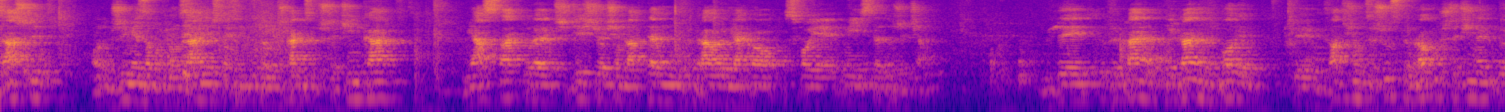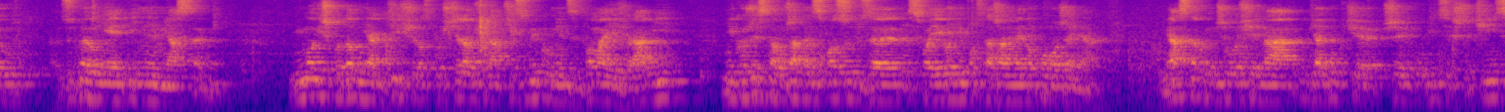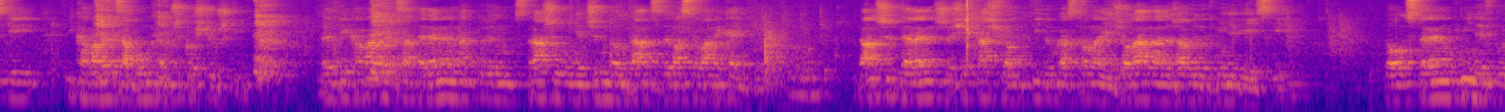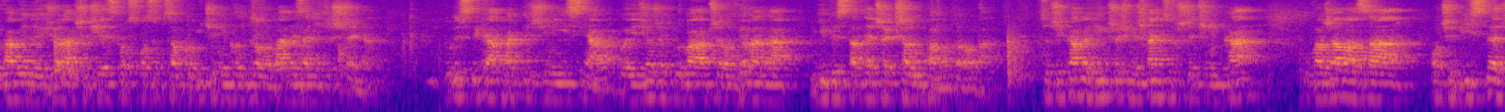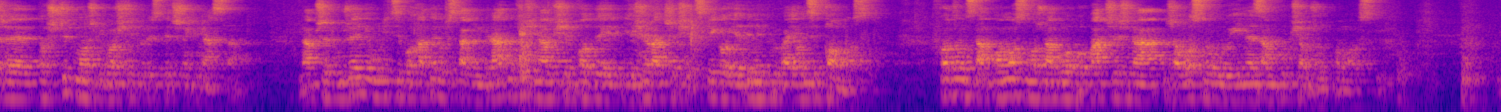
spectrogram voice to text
zaszczyt, olbrzymie zobowiązanie w stosunku do mieszkańców Szczecinka, miasta, które 38 lat temu wybrałem jako swoje miejsce do życia. Gdy wybrałem, wygrałem wybory w 2006 roku, Szczecinek był zupełnie innym miastem. Mimo iż podobnie jak dziś rozpościerał się na przesmyku między dwoma jeziorami, nie korzystał w żaden sposób ze swojego niepowtarzalnego położenia. Miasto kończyło się na wiadukcie przy ulicy Szczecińskiej i kawałek za bunkrem przy Kościuszki. Ledwie kawałek za terenem, na którym straszył nieczynny od zdewastowany kemping. Dalszy teren Trzesieka, Świątki, druga strona jeziora należały do gminy wiejskiej. To z terenu gminy wpływały do jeziora Krzesiecko w sposób całkowicie niekontrolowany zanieczyszczenia. Turystyka praktycznie nie istniała. Po jeziorze pływała przerobiona na niby stateczek szalupa motorowa. Co ciekawe, większość mieszkańców Szczecinka uważała za oczywiste, że to szczyt możliwości turystycznych miasta. Na przedłużeniu ulicy Bohaterów Stalingradu wcinał się wody jeziora Krzesieckiego jedyny pływający pomost. Wchodząc na pomost można było popatrzeć na żałosną ruinę Zamku Książąt Pomorskich.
